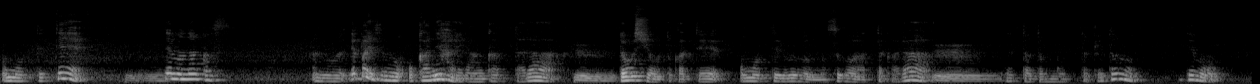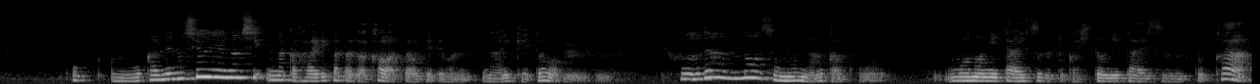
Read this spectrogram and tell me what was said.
思ってて。うんでもなんかあのやっぱりそのお金入らんかったらうん。どうしようとかって思ってる部分もすごいあったからうん。やったと思ったけどでもおうんお金の収入のしなんか入り方が変わったわけではないけどうん普段のそのなんかこう物に対するとか人に対するとか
